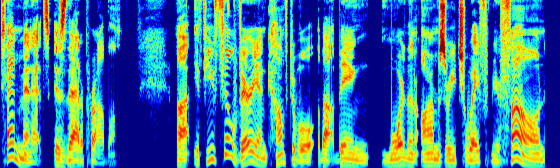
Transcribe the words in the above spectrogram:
10 minutes, is that a problem? Uh, if you feel very uncomfortable about being more than arm's reach away from your phone,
